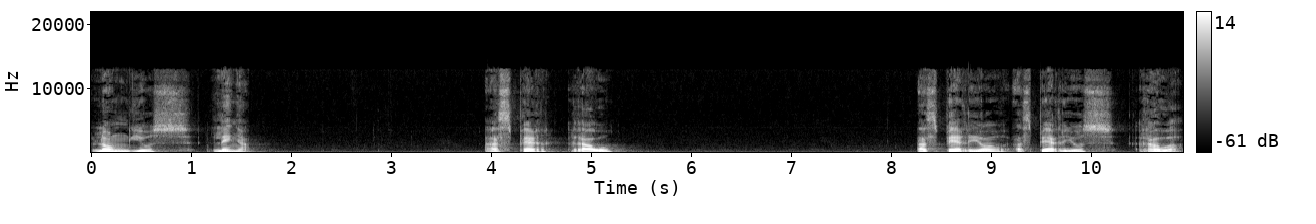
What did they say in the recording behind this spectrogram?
longius, länger. Asper, rau. Asperior, asperius, rauer.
